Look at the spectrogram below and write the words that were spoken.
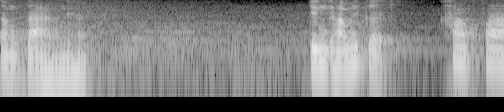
ต่างๆเนี่ยจึงทำให้เกิดคาบฝ้า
